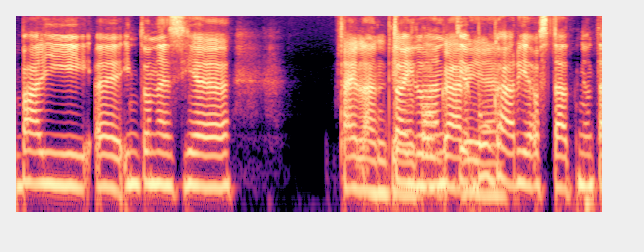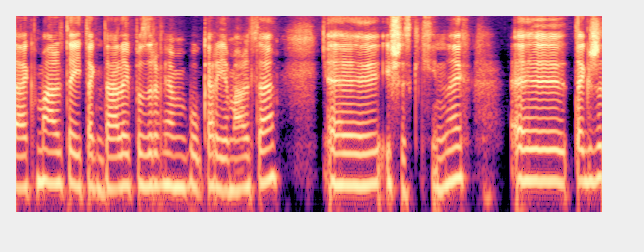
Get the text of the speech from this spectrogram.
Bali, Indonezję, Tajlandię, Tajlandię Bułgarię. Bułgarię ostatnio, tak, Maltę i tak dalej. Pozdrawiamy Bułgarię, Maltę yy, i wszystkich innych. Yy, także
